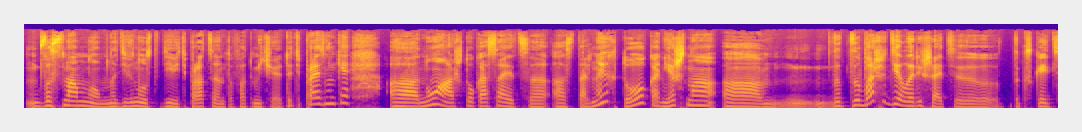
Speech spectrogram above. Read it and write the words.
в основном на 99% отмечают эти праздники. А, ну а что касается остальных, то, конечно, а, это ваше дело решать, э, так сказать,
